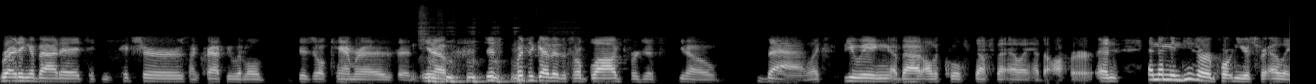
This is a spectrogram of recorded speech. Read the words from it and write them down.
writing about it, taking pictures on crappy little digital cameras, and you know just put together this little blog for just you know that like spewing about all the cool stuff that LA had to offer. And and I mean these are important years for LA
